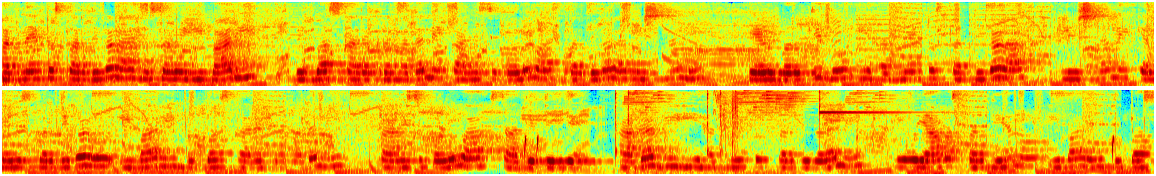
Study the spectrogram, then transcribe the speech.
ಹದಿನೆಂಟು ಸ್ಪರ್ಧಿಗಳ ಹೆಸರು ಈ ಬಾರಿ ಬಿಗ್ ಬಾಸ್ ಕಾರ್ಯಕ್ರಮದಲ್ಲಿ ಕಾಣಿಸಿಕೊಳ್ಳುವ ಸ್ಪರ್ಧಿಗಳ ಲಿಸ್ಟ್ನಲ್ಲಿ ಕೇಳಿಬರುತ್ತಿದ್ದು ಈ ಹದಿನೆಂಟು ಸ್ಪರ್ಧಿಗಳ ಲಿಸ್ಟ್ನಲ್ಲಿ ಕೆಲವು ಸ್ಪರ್ಧಿಗಳು ಈ ಬಾರಿ ಬಿಗ್ ಬಾಸ್ ಕಾರ್ಯಕ್ರಮದಲ್ಲಿ ಕಾಣಿಸಿಕೊಳ್ಳುವ ಸಾಧ್ಯತೆ ಇದೆ. ಹಾಗಾಗಿ ಈ ಹದಿನೆಂಟು ಸ್ಪರ್ಧಿಗಳಲ್ಲಿ ನೀವು ಯಾವ ಸ್ಪರ್ಧಿಯನ್ನು ಈ ಬಾರಿ ಬಿಗ್ ಬಾಸ್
